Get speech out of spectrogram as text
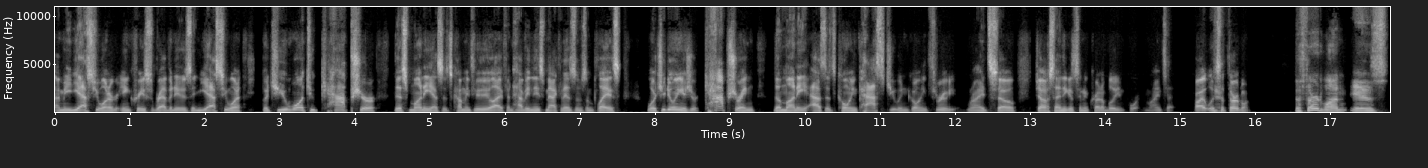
I mean, yes, you want to increase revenues, and yes, you want, to, but you want to capture this money as it's coming through your life and having these mechanisms in place. What you're doing is you're capturing the money as it's going past you and going through you, right? So, Justin, I think it's an incredibly important mindset. All right, what's yeah. the third one? The third one is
